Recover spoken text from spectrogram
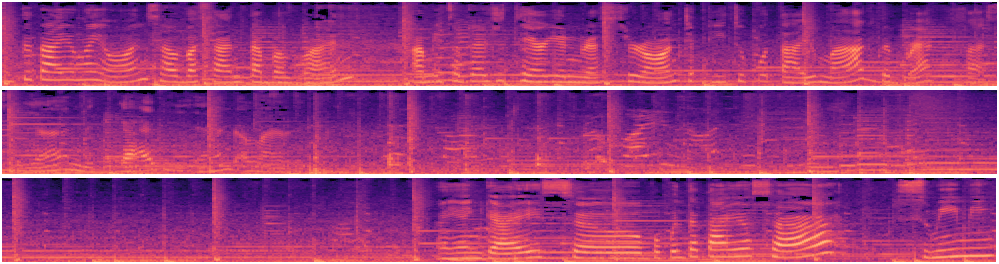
dito tayo ngayon sa Basanta Bavan. Um, it's a vegetarian restaurant. Dito po tayo mag-breakfast. Ayan, with Daddy Ayan guys, so pupunta tayo sa swimming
